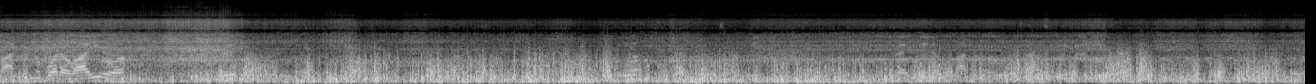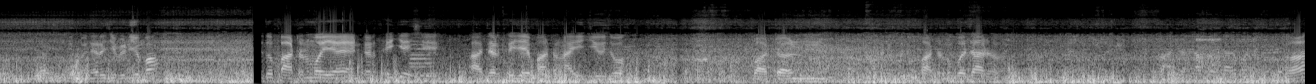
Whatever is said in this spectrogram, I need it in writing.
પાટણનું બોર્ડ હવા આવ્યું વિડીયોમાં તો પાટણમાં અહીંયા એન્ટર થઈ જાય છે. હાજર થઈ જાય પાટણ આવી ગયું જો. પાટણ પાટણનું બજાર. હા?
